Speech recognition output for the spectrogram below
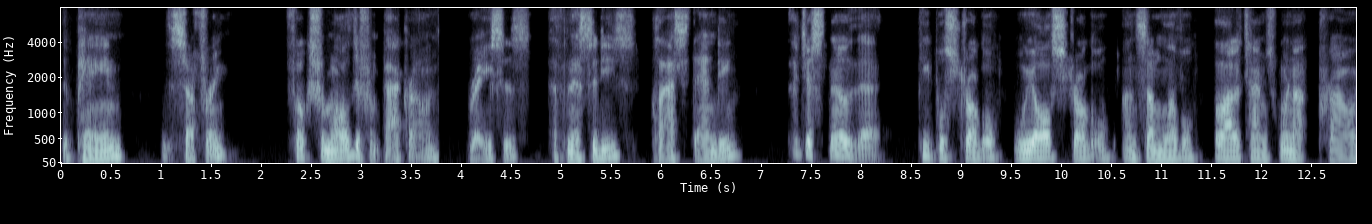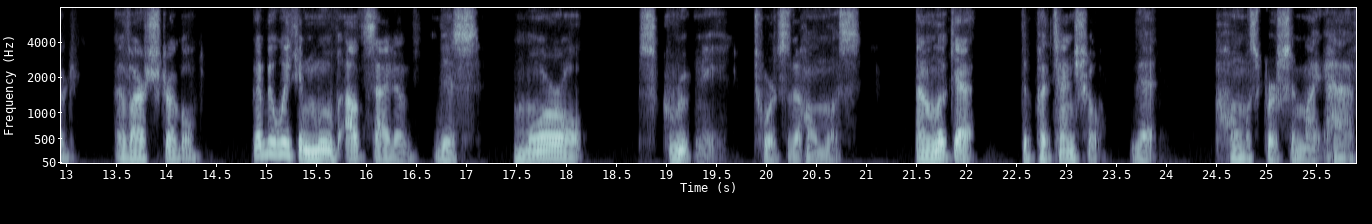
the pain, the suffering, folks from all different backgrounds, races, ethnicities, class standing. I just know that people struggle. We all struggle on some level. A lot of times we're not proud of our struggle. Maybe we can move outside of this moral scrutiny towards the homeless and look at the potential that a homeless person might have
